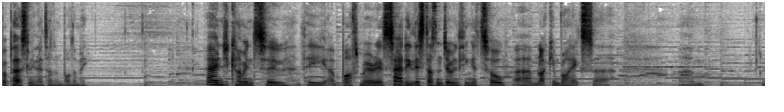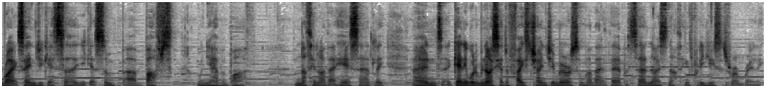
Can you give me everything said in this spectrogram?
But personally, that doesn't bother me. And you come into the uh, bathroom area. Sadly, this doesn't do anything at all. Um, like in Ryek's, uh, um, end, you get uh, you get some uh, buffs when you have a bath. Nothing like that here, sadly. And again, it would have been nice if you had a face changing mirror or something like that there, but uh, no, it's nothing. It's pretty useless room, really.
